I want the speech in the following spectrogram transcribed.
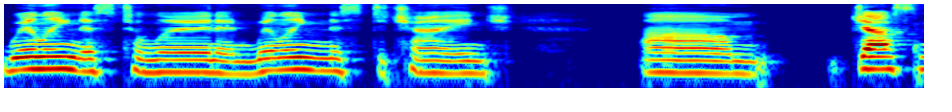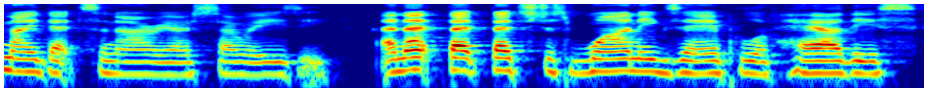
willingness to learn and willingness to change um, just made that scenario so easy. And that, that that's just one example of how this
